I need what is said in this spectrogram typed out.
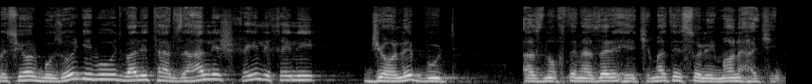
بسیار بزرگی بود ولی طرز حلش خیلی خیلی جالب بود از نقطه نظر حکمت سلیمان حکیم.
